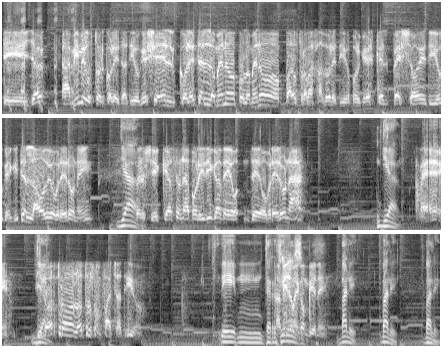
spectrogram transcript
eh, ya, a mí me gustó el coleta, tío. Que es el coleta es lo menos, por lo menos para los trabajadores, tío. Porque es que el PSOE, tío, que quite el lado de obrero, ¿eh? Ya, Pero si es que hace una política de, de obrero, nada. ya. A ver. Y Ya. los otros, los otros son facha, tío. Eh, mm, ¿Te A mí no me conviene. Vale, vale, vale,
